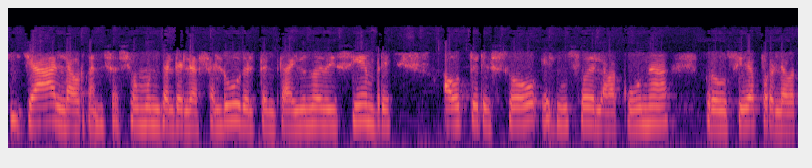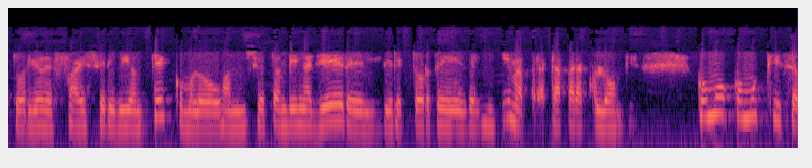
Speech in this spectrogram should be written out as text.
y ya la Organización Mundial de la Salud el 31 de diciembre autorizó el uso de la vacuna producida por el laboratorio de Pfizer y BioNTech, como lo anunció también ayer el director de, del MIMA para acá, para Colombia. ¿Cómo, cómo que se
